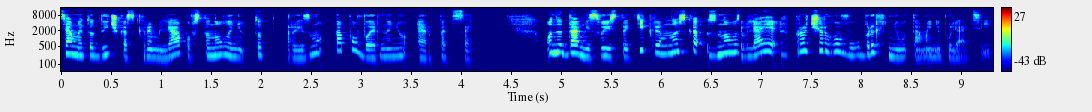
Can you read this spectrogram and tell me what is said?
Ця методичка з Кремля по встановленню тоталітаризму та поверненню РПЦ. У недавній своїй статті Кремновська знову заявляє про чергову брехню та маніпуляції.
